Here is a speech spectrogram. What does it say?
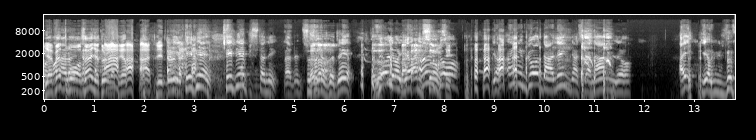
il y a 23 ans, il y a deux retraites. j'ai deux T'es bien, t'es bien pistonné. C'est ça que je veux dire. Là, là, il y a un gars, il y a un gars dans la Ligue nationale, là. Hey, il ne veut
